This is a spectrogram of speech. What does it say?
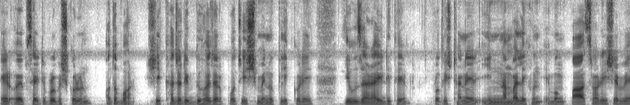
এর ওয়েবসাইটে প্রবেশ করুন, অতঃপর শিক্ষা জরিপ দু হাজার পঁচিশ মেনু ক্লিক করে ইউজার আইডিতে প্রতিষ্ঠানের ইন নাম্বার লিখুন এবং পাসওয়ার্ড হিসেবে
